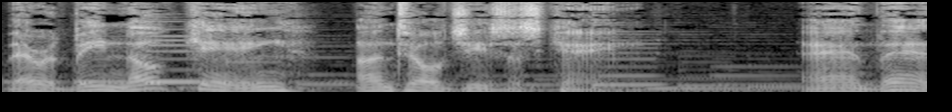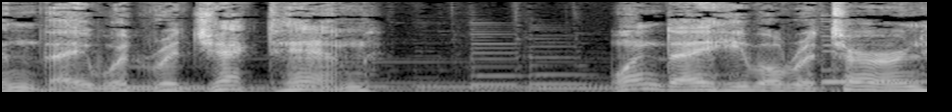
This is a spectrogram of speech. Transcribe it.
there would be no king until Jesus came, and then they would reject him. One day he will return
